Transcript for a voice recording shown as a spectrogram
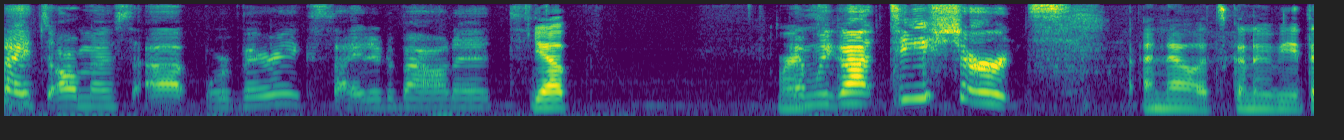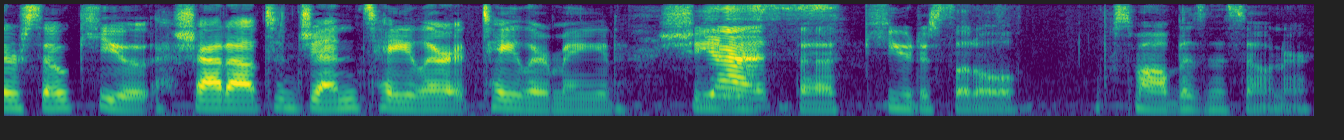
website's almost up we're very excited about it Yep. We're and we got t-shirts I know it's gonna be. They're so cute. Shout out to Jen Taylor at TaylorMade. She Yes. is the cutest little small business owner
